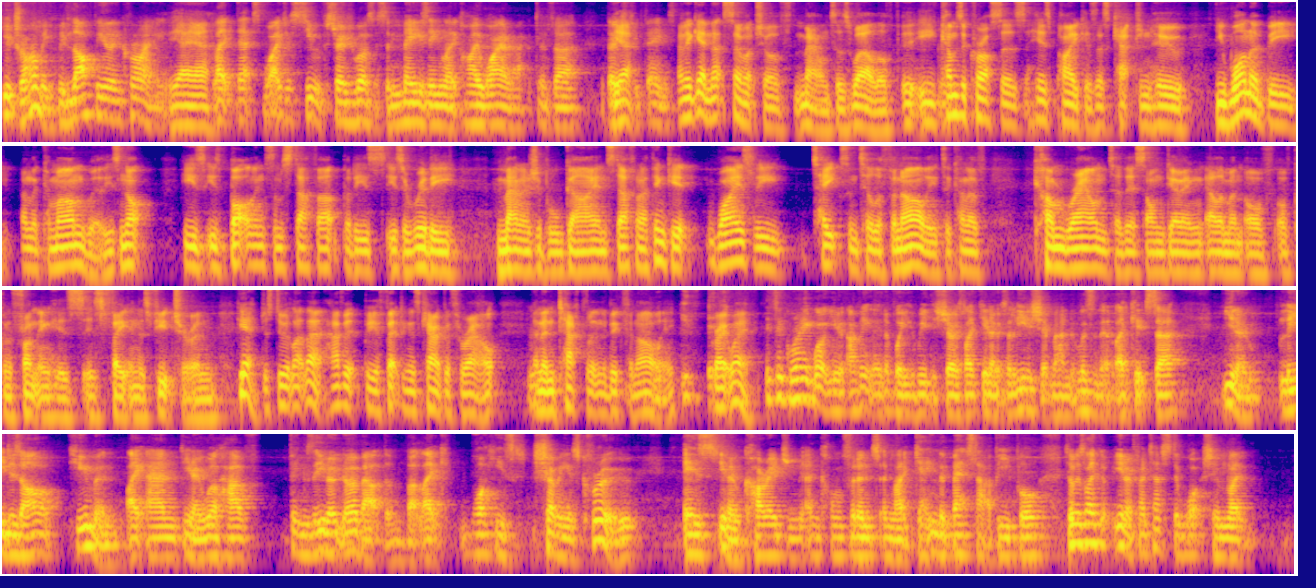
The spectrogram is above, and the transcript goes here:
your drama, you'd be laughing and then crying. Yeah, yeah. Like that's what I just see with Stranger Worlds. This amazing like high wire act of uh, those Yeah. two things. And again, that's so much of Mount as well. Of he mm. comes across as his Pike as this captain who you want to be on the command with. He's not. He's he's bottling some stuff up, but he's he's a really manageable guy and stuff. And I think it wisely takes until the finale to kind of come round to this ongoing element of of confronting his his fate and his future. And yeah, just do it like that. Have it be affecting his character throughout, and then tackle it in the big finale. It's- Great way. It's a great well, you know, I think the way you read the show is like, you know, it's a leadership manual, isn't it? Like it's uh you know, leaders are human, like and you know, we'll have things that you don't know about them, but like what he's showing his crew is, you know, courage and, and confidence and like getting the best out of people. So it was like, you know, fantastic to watch him like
